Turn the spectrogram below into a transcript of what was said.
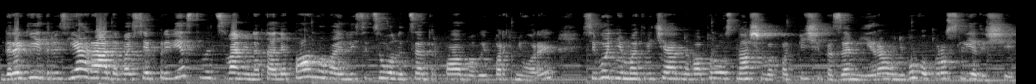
Дорогие друзья, рада вас всех приветствовать. С вами Наталья Павлова, инвестиционный центр Павлова и партнеры. Сегодня мы отвечаем на вопрос нашего подписчика Замира. У него вопрос следующий.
